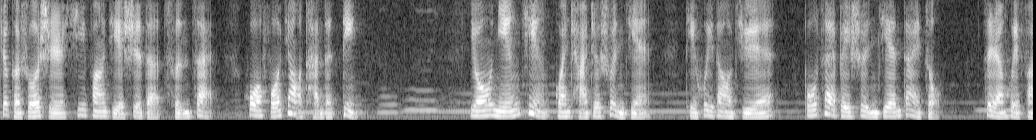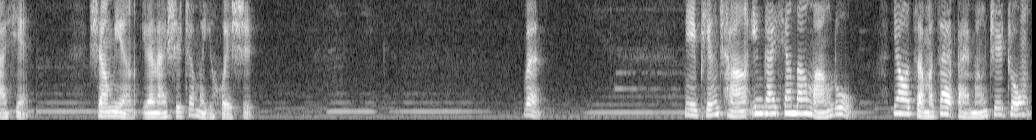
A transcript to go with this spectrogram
这可说是西方解释的存在，或佛教谈的定。由宁静观察这瞬间，体会到觉，不再被瞬间带走，自然会发现，生命原来是这么一回事。问：你平常应该相当忙碌，要怎么在百忙之中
